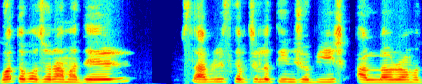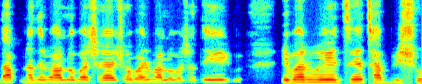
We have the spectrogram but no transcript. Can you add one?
গত বছর আমাদের সাবস্ক্রাইব ছিল ৩২০ আল্লাহর রহমতে আপনাদের ভালোবাসায়, সবার ভালোবাসাতে এবার হয়েছে ২৬০০।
